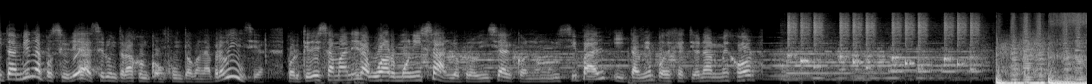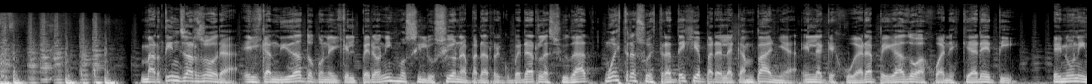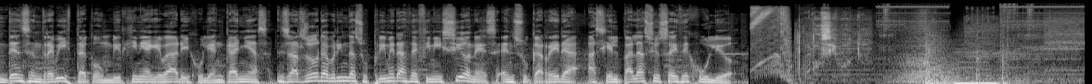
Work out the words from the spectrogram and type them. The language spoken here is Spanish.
y también la posibilidad de hacer un trabajo en conjunto con la provincia, porque de esa manera vos armonizás lo provincial con lo municipal y también podés gestionar mejor. Martín Yarzora, el candidato con el que el peronismo se ilusiona para recuperar la ciudad, muestra su estrategia para la campaña, en la que jugará pegado a Juan Schiaretti. En una intensa entrevista con Virginia Guevara y Julián Cañas, Yarzora brinda sus primeras definiciones en su carrera hacia el Palacio 6 de Julio.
